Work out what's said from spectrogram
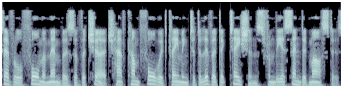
several former members of the Church have come forward claiming to deliver dictations from the Ascended Masters.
